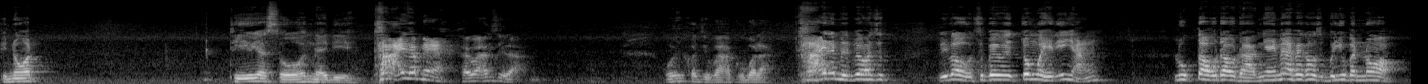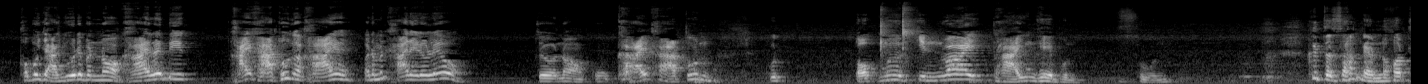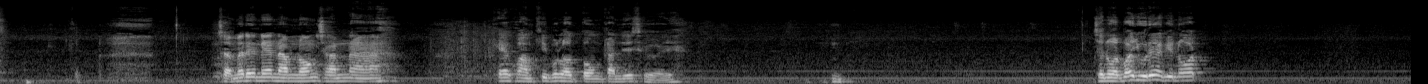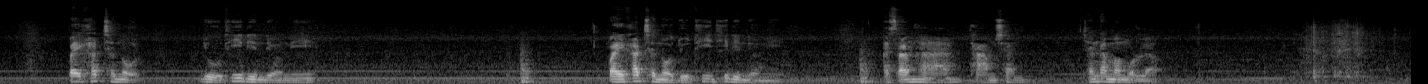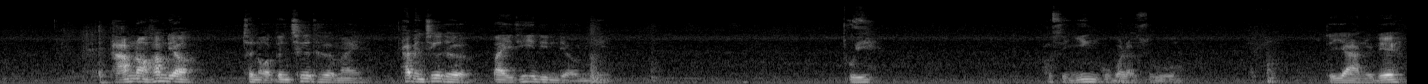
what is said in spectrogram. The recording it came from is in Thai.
พี่โนตทียโสข้างใดดี ขายทำไมใครว่าอังสิล่ะโอ้ยเขาสิว่ากูบ่ล่ะขายทำไมไปว่าสิไปเว่าสิไปจงไว้เห็นอีหยังลูกเต้าเดาด่างไงแม่ไปเขาสิไปอยู่บ้านนอก เขาบ่อยากอยู่ในบ้านนอก ขายเลยบิ๊กขายขาดทุนกับขายวันนั้นมันขายได้เร็วๆเจอน้องกูขายขาดทุนกูตบมือกินไหว้ถ่ายกรุงเทพพุ่นศูนย์คือจะสร้างแนวโนต ฉันไม่ได้แนะนำน้องฉันนะ แค่ความคิดพวกเราตรงกันเฉยๆฉนดว่าอยู่ได้พี่โนตไปคัดฉนดอยู่ที่ดินเดียวนี้ ไปคัดฉนดอยู่ที่ที่ดินเดียวนี้ อสังหาถามฉัน ฉันทำมาหมดแล้ว ถามน้องคำเดียวโฉนดเป็นชื่อเธอไหม ถ้าเป็นชื่อเธอไปที่ดินเดียวนี้ อุ้ยเขาสิยิ่งกูบลาสูแต่ยานอยู่เด้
